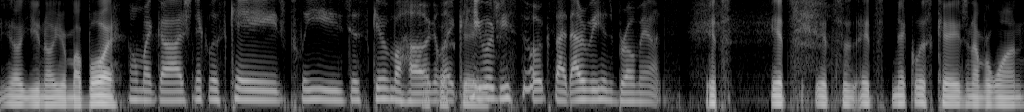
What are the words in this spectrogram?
you know you know you're my boy. Oh my gosh, Nicolas Cage! Please just give him a hug. Nicolas like he would be so excited. That would be his bromance. It's it's it's it's Nicolas Cage number one.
